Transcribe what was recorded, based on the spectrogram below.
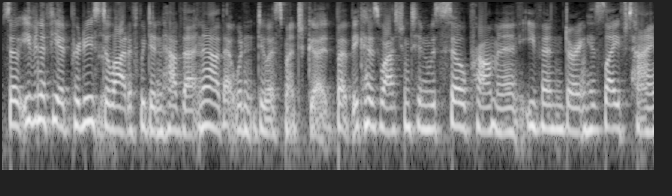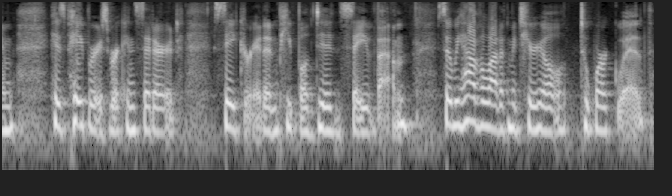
So even if he had produced yeah. a lot, if we didn't have that now, that wouldn't do us much good. But because Washington was so prominent, even during his lifetime, his papers were considered sacred and people did save them. So we have a lot of material to work with.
